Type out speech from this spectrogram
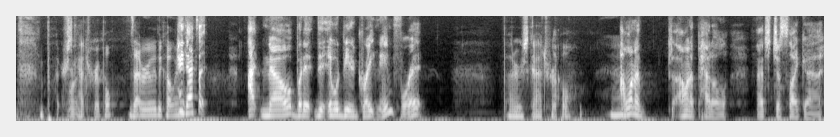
Butterscotch Ripple. Is that really the color? Hey, that's a. I no, but it it would be a great name for it. Butterscotch Ripple. I want to I want a pedal that's just like a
